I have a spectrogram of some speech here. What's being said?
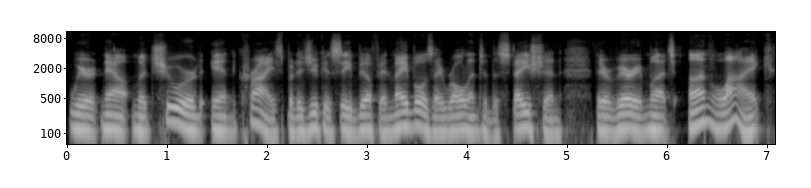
we're now matured in Christ. But as you can see, Biff and Mabel, as they roll into the station, they're very much unlike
